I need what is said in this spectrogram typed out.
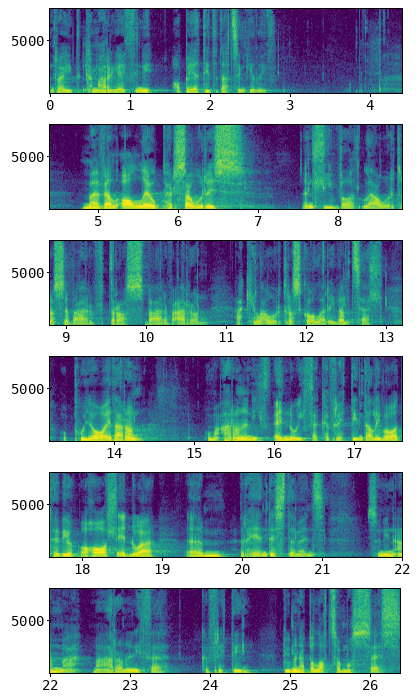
yn rhoi cymariaeth i ni o be ydy dod at yn gilydd. Mae fel olew persawrus yn llifo lawr dros y farf, dros farf Aron ac i lawr dros golar ei fantell. O pwy oedd Aron? O mae Aron yn enw eitha cyffredin dal i fod heddiw o holl enwa um, yr hen testament. So ni'n ama, mae Aron yn eitha cyffredin. Dwi'n mynd abo lot o Moses,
